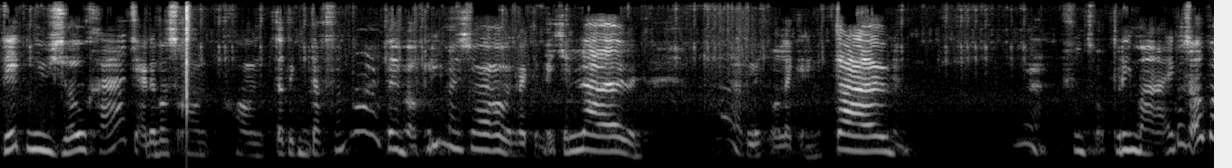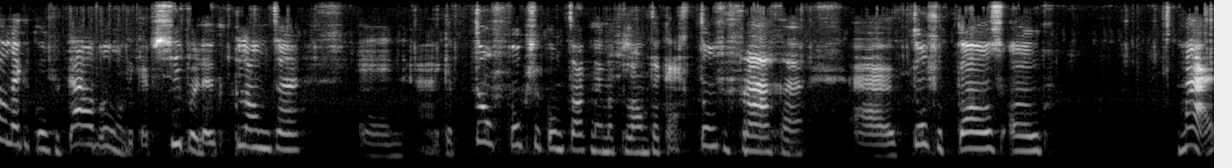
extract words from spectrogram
dit nu zo gaat, ja, dat was gewoon, gewoon dat ik niet dacht van, nou, ik ben wel prima zo. En werd een beetje lui. En nou, ik lig wel lekker in mijn tuin. En, ja, ik vond het wel prima. Ik was ook wel lekker comfortabel, want ik heb super leuke klanten. En uh, ik heb tof Foxen contact met mijn klanten. Ik krijg toffe vragen. Uh, toffe calls ook. Maar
